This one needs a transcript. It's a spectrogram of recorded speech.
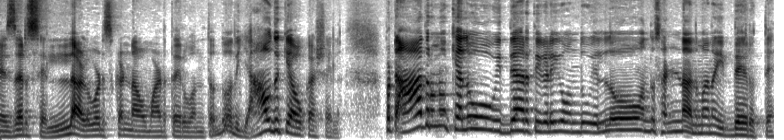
ಮೆಸರ್ಸ್ ಎಲ್ಲ ಅಳವಡಿಸ್ಕೊಂಡು ನಾವು ಮಾಡ್ತಾ ಇರುವಂಥದ್ದು, ಅದು ಯಾವುದಕ್ಕೆ ಅವಕಾಶ ಇಲ್ಲ. ಬಟ್ ಆದ್ರೂ ಕೆಲವು ವಿದ್ಯಾರ್ಥಿಗಳಿಗೆ ಒಂದು ಎಲ್ಲೋ ಒಂದು ಸಣ್ಣ ಅನುಮಾನ ಇದ್ದೇ ಇರುತ್ತೆ.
